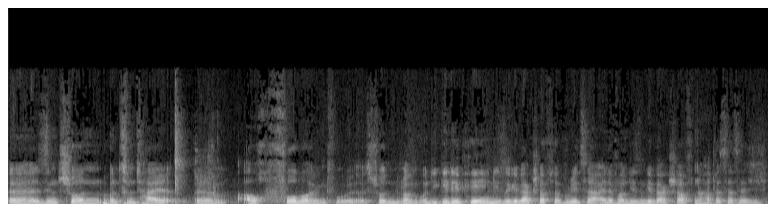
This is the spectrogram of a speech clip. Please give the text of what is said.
äh, sind schon und zum Teil ähm, auch vorbeugend wohl ist schon genommen. Und die GdP, diese Gewerkschaft der Polizei, eine von diesen Gewerkschaften, hat das tatsächlich,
